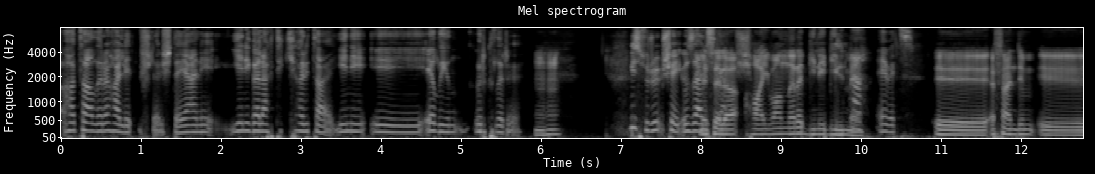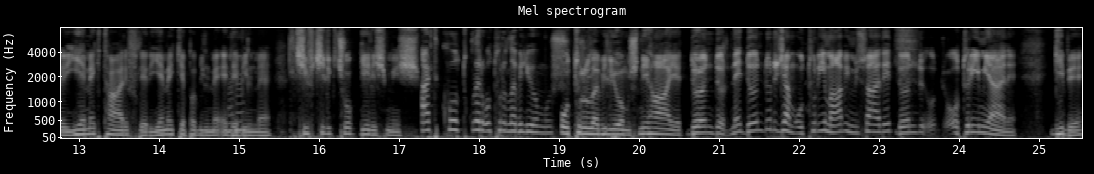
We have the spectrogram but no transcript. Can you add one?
hataları halletmişler işte. Yani yeni galaktik harita, yeni e, alien ırkları, Hı hı. bir sürü şey özellik mesela gelmiş. hayvanlara binebilme. Hah, evet. E, efendim e, yemek tarifleri, yemek yapabilme, edebilme, çiftçilik çok gelişmiş. Artık koltukları oturulabiliyormuş. Oturulabiliyormuş nihayet. Döndür. Ne döndüreceğim? Oturayım abi müsaade et. Döndü, oturayım yani gibi.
